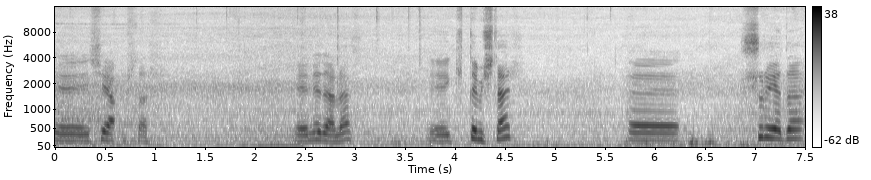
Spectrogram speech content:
e, şey yapmışlar. E, ne derler? E, kitlemişler. E, şuraya da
